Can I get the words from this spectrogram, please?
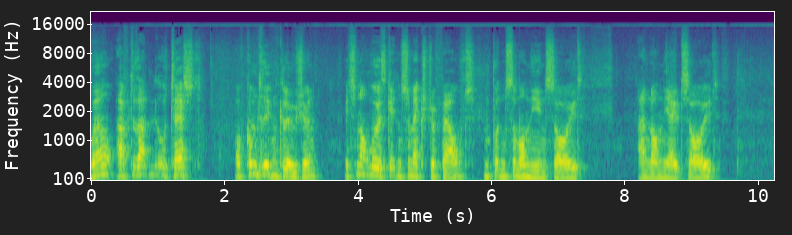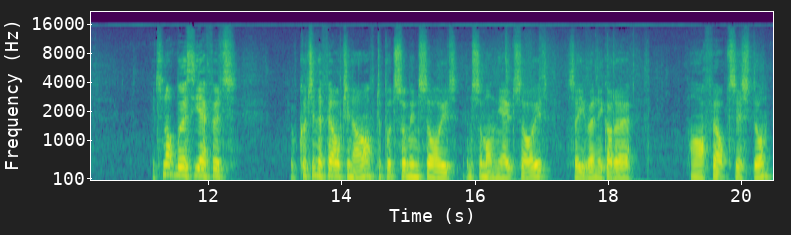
Well, after that little test, I've come to the conclusion it's not worth getting some extra felt and putting some on the inside and on the outside. It's not worth the effort of cutting the felt in half to put some inside and some on the outside so you've only got a half felt system.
